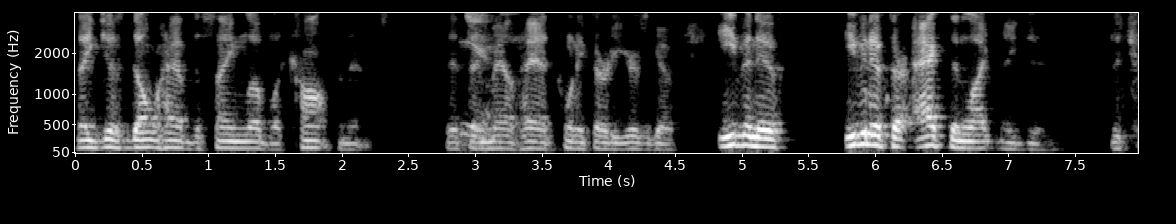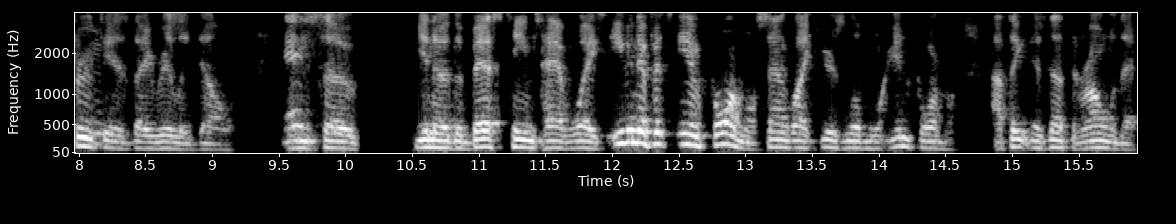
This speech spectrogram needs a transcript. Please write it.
they just don't have the same level of confidence that they yeah. may have had 20, 30 years ago. Even if even if they're acting like they do, the truth mm-hmm. is they really don't. And so. You know, the best teams have ways, even if it's informal. Sounds like yours a little more informal. I think there's nothing wrong with that.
